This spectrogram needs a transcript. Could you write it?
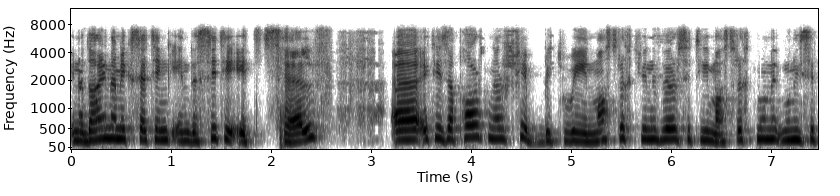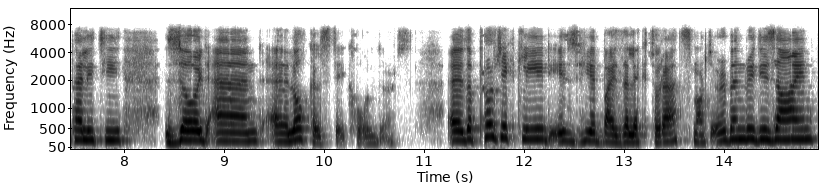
in a dynamic setting in the city itself. Uh, it is a partnership between Maastricht University, Maastricht Municipality, Zuyd, and uh, local stakeholders. Uh, the project lead is here by the lectorate, Smart Urban Redesign,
